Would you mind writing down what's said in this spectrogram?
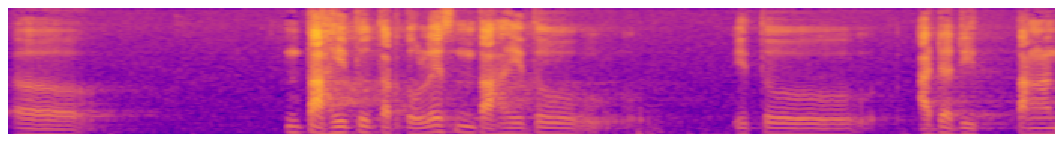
uh, entah itu tertulis entah itu itu ada di tangan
